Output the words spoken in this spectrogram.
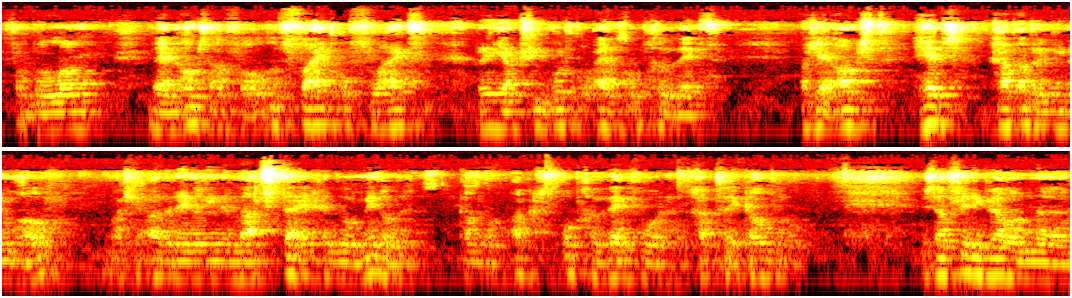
van belang bij een angstaanval. Een fight-of-flight reactie wordt eigenlijk opgewekt. Als jij angst hebt, gaat adrenaline omhoog. Als je adrenaline laat stijgen door middelen, kan dan angst opgewekt worden. Het gaat twee kanten op. Dus dat vind ik wel een, eh,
